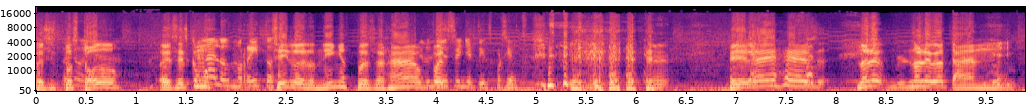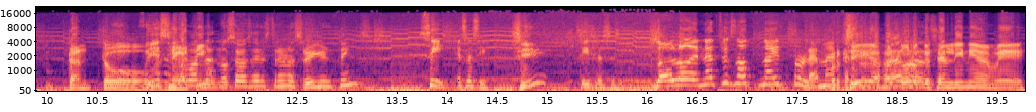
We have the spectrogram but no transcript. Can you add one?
Es pero post todo. Es, es como la de los morritos. Sí, lo de los niños, pues ajá, los niños pues de Stranger Things, por cierto. eh, no le no le veo tan tanto Oye, ¿sí no, van negativo. a- ¿no se va a hacer estreno de Stranger Things? sí, ese sí. ¿Sí? Sí, sí, sí. sí. Lo, lo de Netflix no, no hay problema. Porque Sí, se lo ajá, todo lo que sea en línea me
